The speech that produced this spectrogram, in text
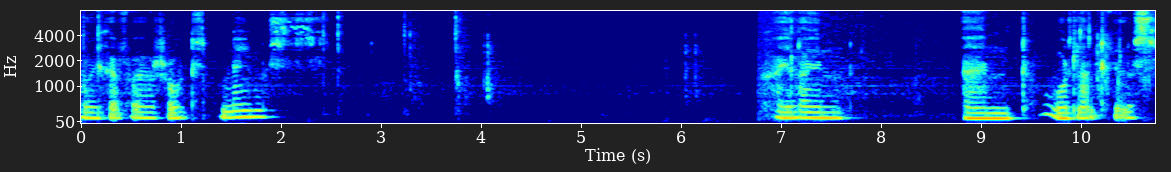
Do we have uh, road names? Highline and Woodland Hills.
